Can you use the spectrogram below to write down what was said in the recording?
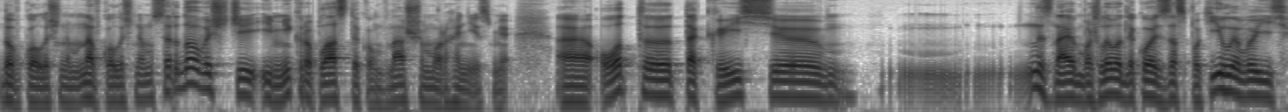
довколишньому навколишньому середовищі і мікропластиком в нашому організмі. Е, От такий. Не знаю, можливо, для когось заспокійливий,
